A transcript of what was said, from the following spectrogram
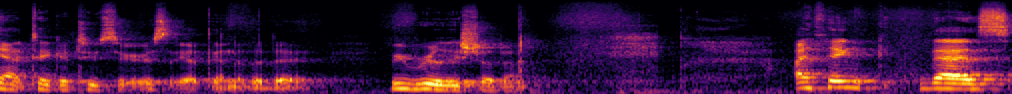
can't take it too seriously at the end of the day we really shouldn't i think there's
